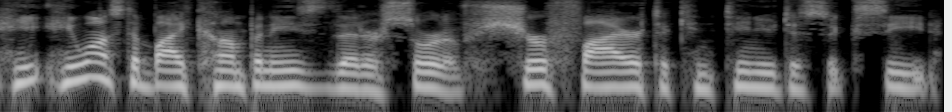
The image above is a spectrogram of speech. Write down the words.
he he wants to buy companies that are sort of surefire to continue to succeed.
